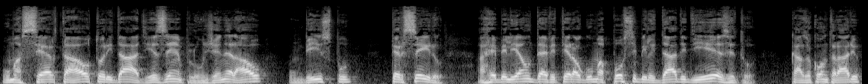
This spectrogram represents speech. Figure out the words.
uma certa autoridade, exemplo, um general, um bispo. Terceiro, a rebelião deve ter alguma possibilidade de êxito, Caso contrário,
